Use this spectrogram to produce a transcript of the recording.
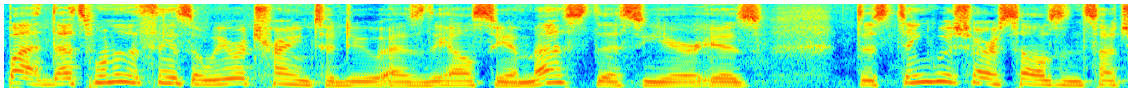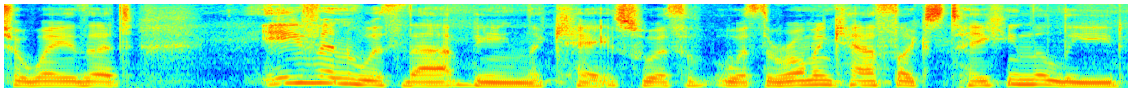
But that's one of the things that we were trying to do as the LCMS this year is distinguish ourselves in such a way that even with that being the case, with with the Roman Catholics taking the lead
